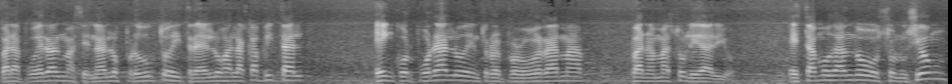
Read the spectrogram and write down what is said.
para poder almacenar los productos y traerlos a la capital e incorporarlo dentro del programa Panamá Solidario. Estamos dando solución,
